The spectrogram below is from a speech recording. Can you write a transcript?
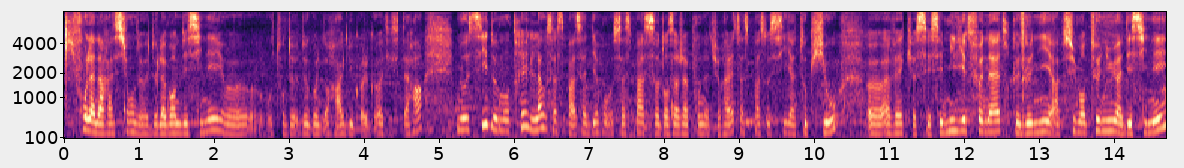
qui font la narration de, la bande dessinée euh, autour de, Goldorak, du Golgoth, etc. Mais aussi de montrer là où ça se passe, c'est-à-dire ça se passe dans un Japon naturel, ça se passe aussi à Tokyo, euh, avec ces, milliers de fenêtres que Denis a absolument tenu à dessiner.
